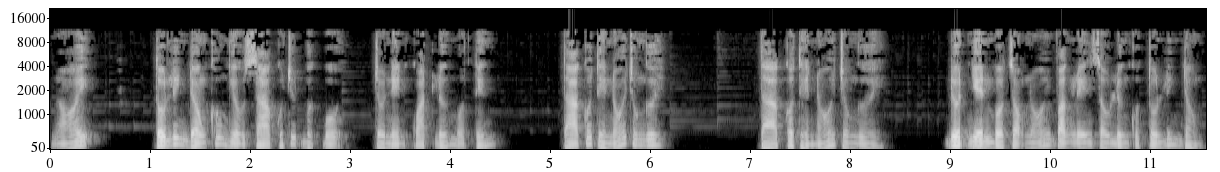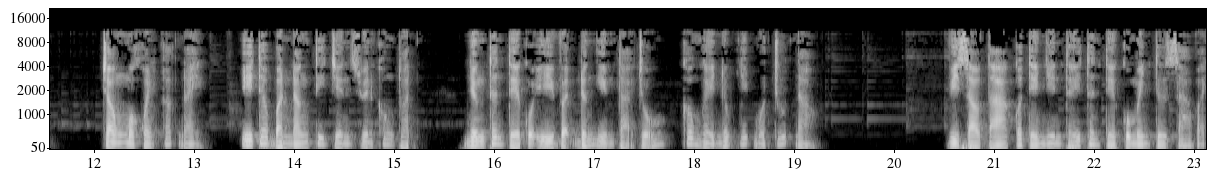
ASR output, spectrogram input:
Nói, Tôn Linh Đồng không hiểu sao có chút bực bội, Cho nên quát lớn một tiếng. Ta có thể nói cho ngươi? Ta có thể nói cho ngươi. Đột nhiên một giọng nói vang lên sau lưng của Tôn Linh Đồng. Trong một khoảnh khắc này, Y theo bản năng thi triển xuyên không thuật, Nhưng thân thể của Y vẫn đứng im tại chỗ, Không hề nhúc nhích một chút nào. Vì sao ta có thể nhìn thấy thân thể của mình từ xa vậy?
